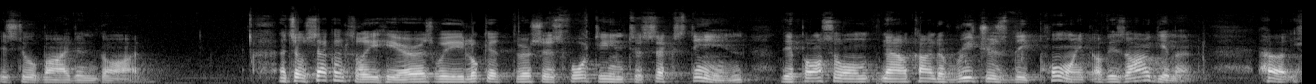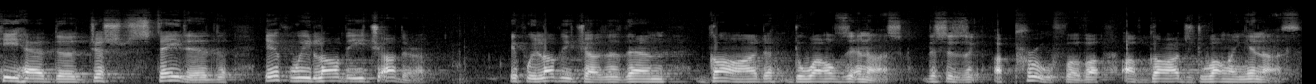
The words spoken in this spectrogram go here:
is to abide in God. And so, secondly, here, as we look at verses 14 to 16, the apostle now kind of reaches the point of his argument. Uh, he had uh, just stated if we love each other, if we love each other, then God dwells in us. This is a, a proof of, a, of God's dwelling in us.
